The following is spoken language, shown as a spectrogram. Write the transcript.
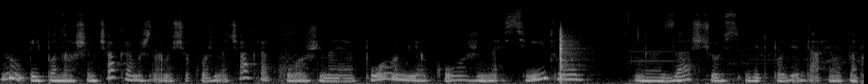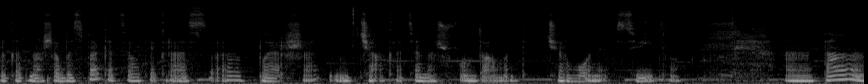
Ну і по нашим чакрам ми ж знаємо, що кожна чакра, кожне полум'я, кожне світло е, за щось відповідає. От, наприклад, наша безпека це от якраз е, перша чакра, це наш фундамент, червоне світло. Е, Та,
